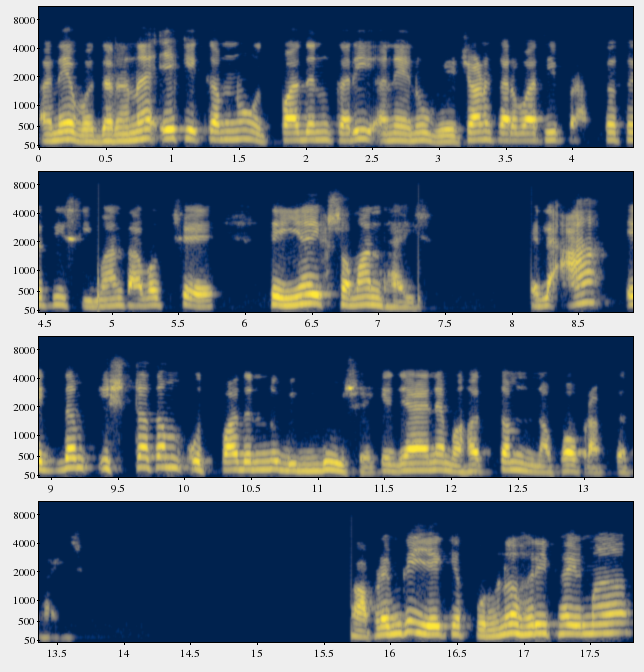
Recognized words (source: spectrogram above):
અને વધારાના એક એકમનું ઉત્પાદન કરી અને એનું વેચાણ કરવાથી પ્રાપ્ત થતી સીમાંત આવક છે, તે અહીંયા એક સમાન થાય છે. એટલે આ એકદમ ઇષ્ટતમ ઉત્પાદનનું બિંદુ છે કે જ્યાં એને મહત્તમ નફો પ્રાપ્ત થાય છે. આપણે એમ કહીએ કે પૂર્ણ હરીફાઈમાં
